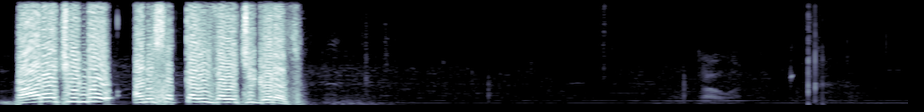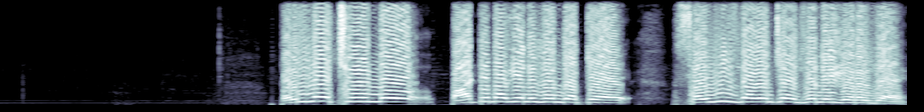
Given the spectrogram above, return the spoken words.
बारा चेंडू आणि सत्तावीस धावाची गरज. पहिला चेंडू पाठीमागे निघून जातोय. सव्वीस धावांची अजूनही गरज आहे.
